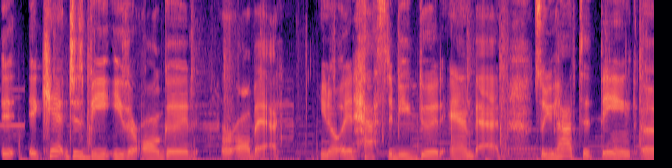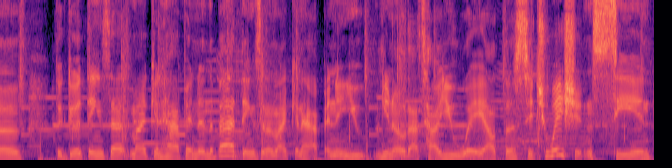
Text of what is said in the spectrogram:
it, it can't just be either all good or all bad. You know, it has to be good and bad. So you have to think of the good things that might can happen and the bad things that might can happen. And you, you know, that's how you weigh out the situation, see and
